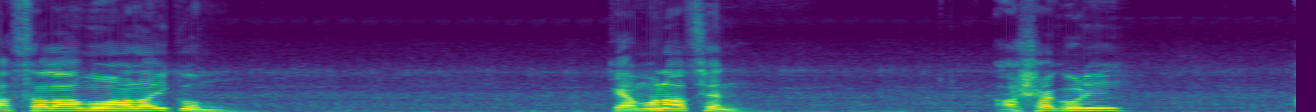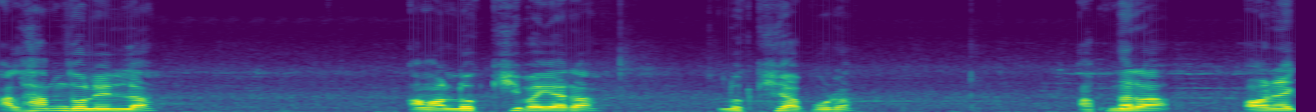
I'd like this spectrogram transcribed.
আসসালামু আলাইকুম। কেমন আছেন? আশা করি আলহামদুলিল্লাহ। আমার লক্ষ্মী ভাইয়ারা, লক্ষ্মী আপুরা, আপনারা অনেক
